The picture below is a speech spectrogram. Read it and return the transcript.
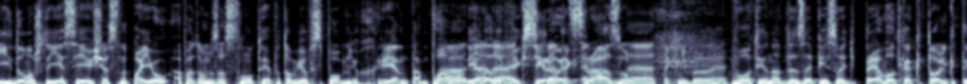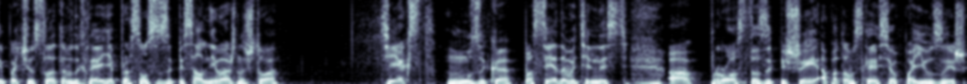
и думал, что если я ее сейчас напою, а потом засну, то я потом ее вспомню. Хрен там плавал. А, ее да, надо да, это фиксировать так- сразу. Да, так не бывает. Вот, ее надо записывать прям вот как только ты почувствовал это вдохновение, проснулся, записал, неважно что. Текст, музыка, последовательность, а, просто запиши, а потом, скорее всего, поюзаешь.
